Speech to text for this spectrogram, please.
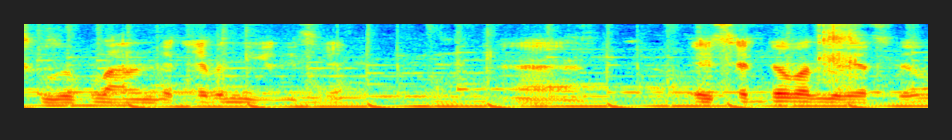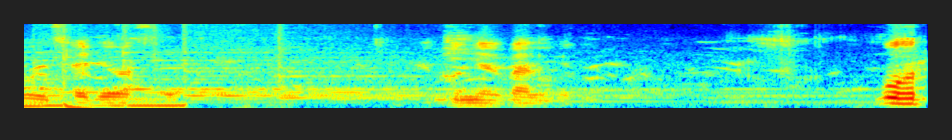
স্কুলের প্ল্যান দেখাইবেন নিয়ে দিছে হ্যাঁ, এই সাইডেও বাস গাড়ি আছে ওই সাইডেও আছে। দুনিয়ার বাস গাড়ি বহুত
